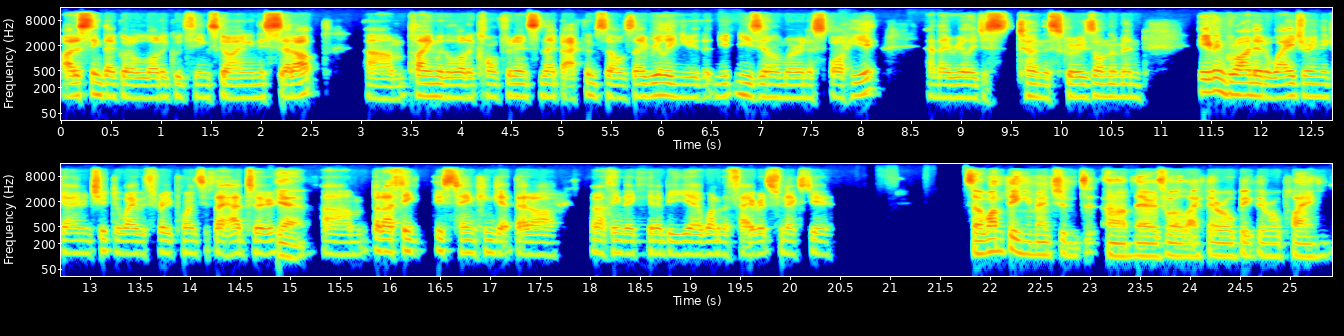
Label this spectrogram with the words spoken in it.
I just think they've got a lot of good things going in this setup, um, playing with a lot of confidence, and they back themselves. They really knew that New Zealand were in a spot here, and they really just turned the screws on them and even grinded away during the game and chipped away with three points if they had to. Yeah. Um, but I think this team can get better, and I think they're going to be yeah one of the favourites for next year. So one thing you mentioned um, there as well, like they're all big, they're all playing,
